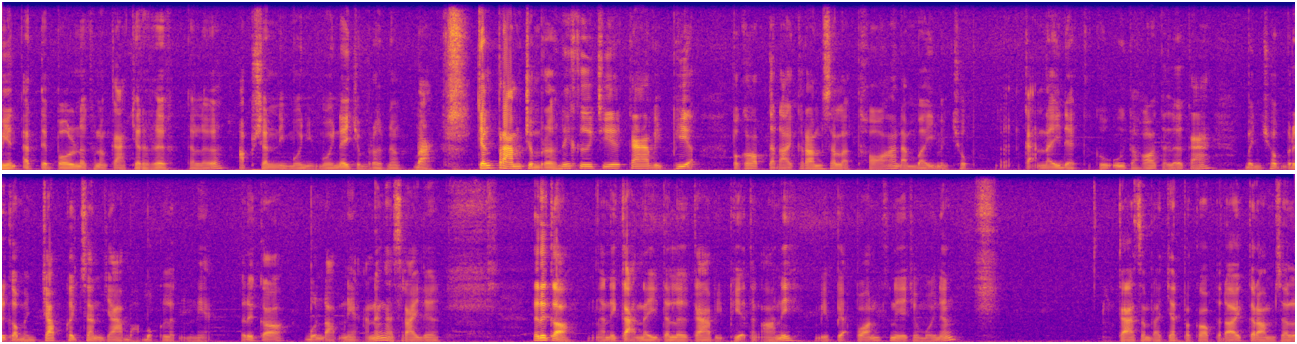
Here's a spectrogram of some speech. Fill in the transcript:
មានអត្តពលនៅក្នុងការជ្រើសរើសទៅលើ option នីមួយៗនៃជំរើសហ្នឹងបាទអញ្ចឹង5ជំរើសនេះគឺជាការវិភាគប្រកបទៅដោយក្រមសីលធម៌ដើម្បីបញ្ឈប់ករណីដែលគូឧទាហរណ៍ទៅលើការបញ្ឈប់ឬក៏បញ្ចប់កិច្ចសន្យារបស់បុគ្គលិកម្នាក់ឬក៏4 10នាក់អាហ្នឹងអាស្រ័យលើឬក៏អានេះករណីទៅលើការវិភាគទាំងអស់នេះវាពាក់ព័ន្ធគ្នាជាមួយនឹងការសម្រេចចិត្តប្រកបទៅដោយក្រមសិល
